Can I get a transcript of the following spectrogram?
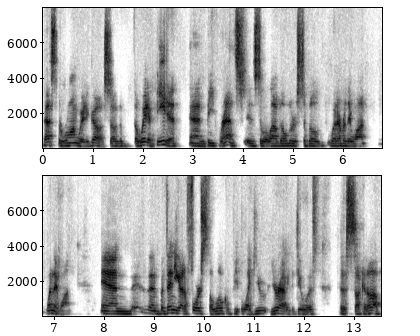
that's the wrong way to go. So the the way to beat it and beat rents is to allow builders to build whatever they want when they want. And then, but then you got to force the local people like you you're having to deal with to suck it up,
